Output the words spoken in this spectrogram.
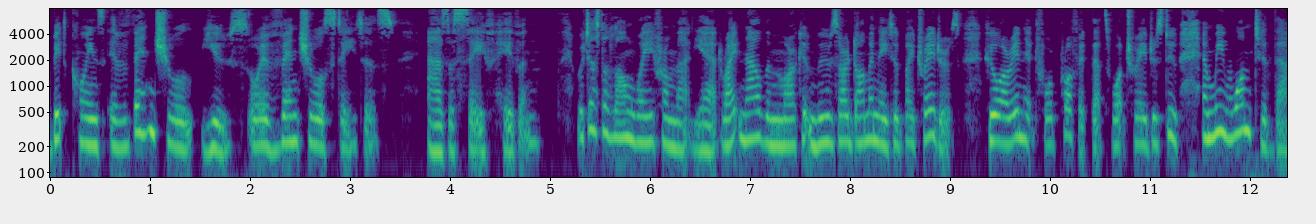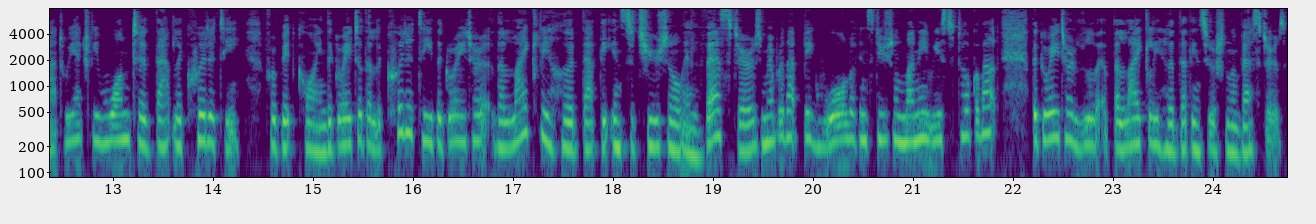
Bitcoin's eventual use or eventual status as a safe haven. We're just a long way from that yet. Right now, the market moves are dominated by traders who are in it for profit. That's what traders do. And we wanted that. We actually wanted that liquidity for Bitcoin. The greater the liquidity, the greater the likelihood that the institutional investors, remember that big wall of institutional money we used to talk about? The greater the likelihood that the institutional investors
